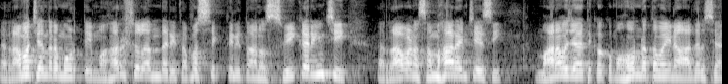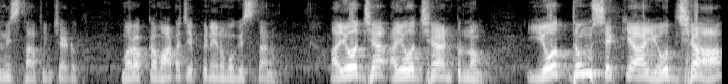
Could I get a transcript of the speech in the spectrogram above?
రామచంద్రమూర్తి మహర్షులందరి తపశ్శక్తిని తాను స్వీకరించి రావణ సంహారం చేసి మానవజాతికి ఒక మహోన్నతమైన ఆదర్శాన్ని స్థాపించాడు. మరొక్క మాట చెప్పి నేను ముగిస్తాను. అయోధ్య అయోధ్య అంటున్నాం. యోద్ధుం శక్య అయోధ్య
